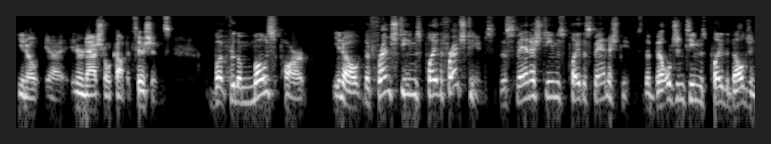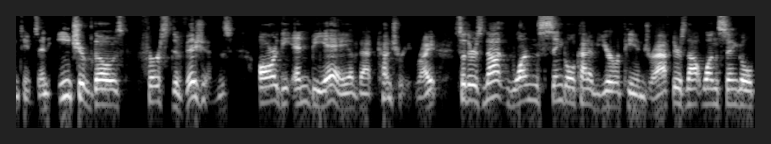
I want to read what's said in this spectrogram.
you know, uh, international competitions, but for the most part, you know, the French teams play the French teams, the Spanish teams play the Spanish teams, the Belgian teams play the Belgian teams, and each of those first divisions are the NBA of that country, right? So there's not one single kind of European draft. There's not one single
